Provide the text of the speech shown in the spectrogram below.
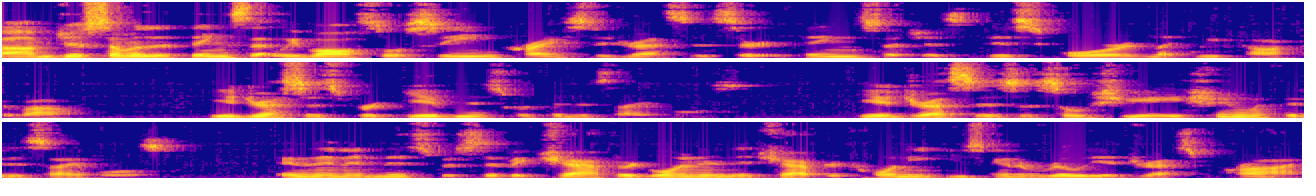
um, just some of the things that we've also seen. Christ addresses certain things such as discord, like we've talked about. He addresses forgiveness with the disciples. He addresses association with the disciples. And then in this specific chapter, going into chapter 20, he's going to really address pride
